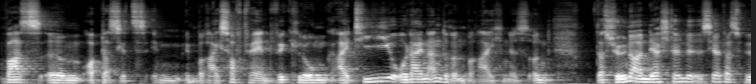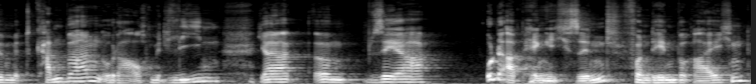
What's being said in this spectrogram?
was, ähm, ob das jetzt im, im Bereich Softwareentwicklung, IT oder in anderen Bereichen ist. Und das Schöne an der Stelle ist ja, dass wir mit Kanban oder auch mit Lean ja ähm, sehr unabhängig sind von den Bereichen,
